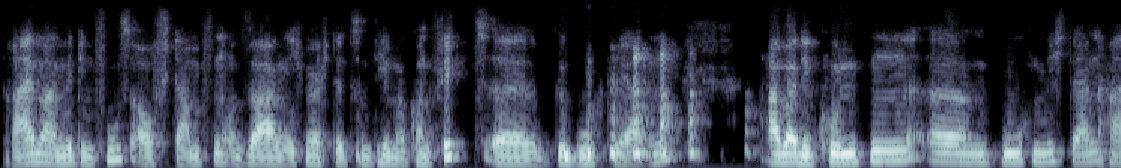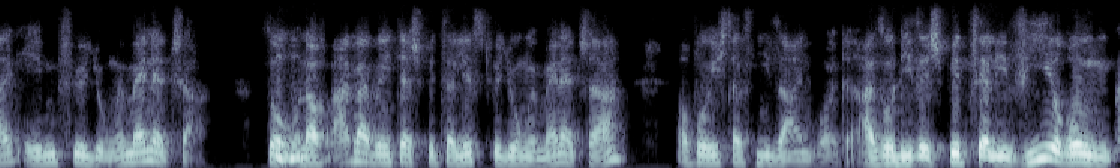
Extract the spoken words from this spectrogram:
dreimal mit dem Fuß aufstampfen und sagen, ich möchte zum Thema Konflikt äh, gebucht werden. Aber die Kunden äh, buchen mich dann halt eben für junge Manager. So, mhm. und auf einmal bin ich der Spezialist für junge Manager, obwohl ich das nie sein wollte. Also diese Spezialisierung,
